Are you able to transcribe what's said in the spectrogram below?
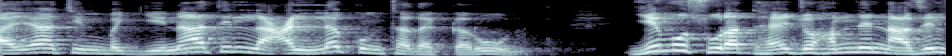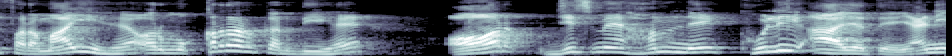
आयातिन बय्यिनातिन लअल्लकुम तदक्करून। ये वो सूरत है जो हमने नाजिल फरमाई है और मुकर्र कर दी है और जिसमें हमने खुली आयतें, यानी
